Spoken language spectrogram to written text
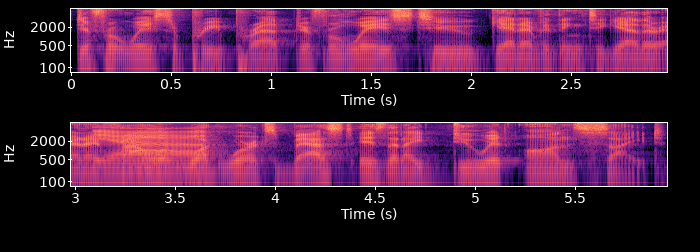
different ways to pre-prep, different ways to get everything together. And I found Yeah. what, what works best is that I do it on site.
